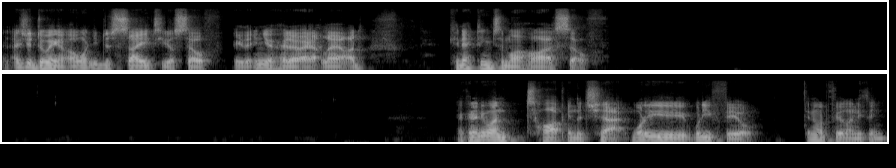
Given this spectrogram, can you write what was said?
And as you're doing it, I want you to say to yourself, either in your head or out loud, connecting to my higher self. Now, can anyone type in the chat? What do you what do you feel? Anyone feel anything?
